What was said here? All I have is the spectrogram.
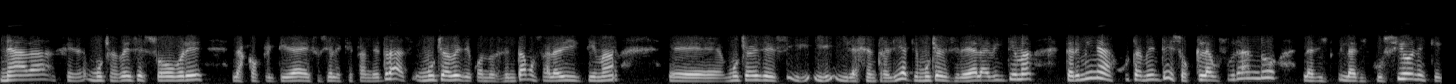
nada muchas veces sobre las conflictividades sociales que están detrás. Y muchas veces cuando sentamos a la víctima, eh, muchas veces, y, la centralidad que muchas veces le da a la víctima, termina justamente eso, clausurando las discusiones que,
